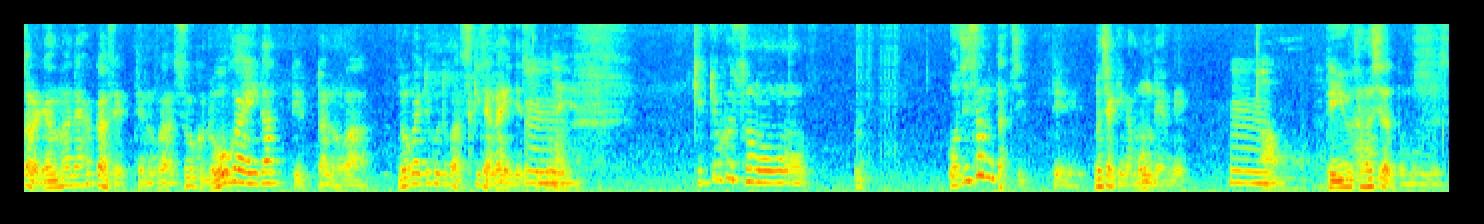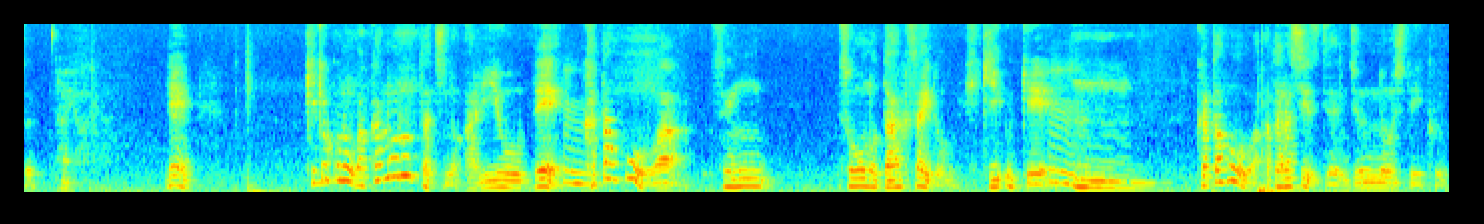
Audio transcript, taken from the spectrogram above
だから山根博士っていうのがすごく老害だって言ったのは老害という言葉は好きじゃないですけど、うん。はい結局そのうおじさんたちって無邪気なもんだよね。うん。っていう話だと思うんです。いはいで結局この若者たちのありようで、うん。片方は戦争のダークサイドを引き受け、片方は新しい時代に順応していく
